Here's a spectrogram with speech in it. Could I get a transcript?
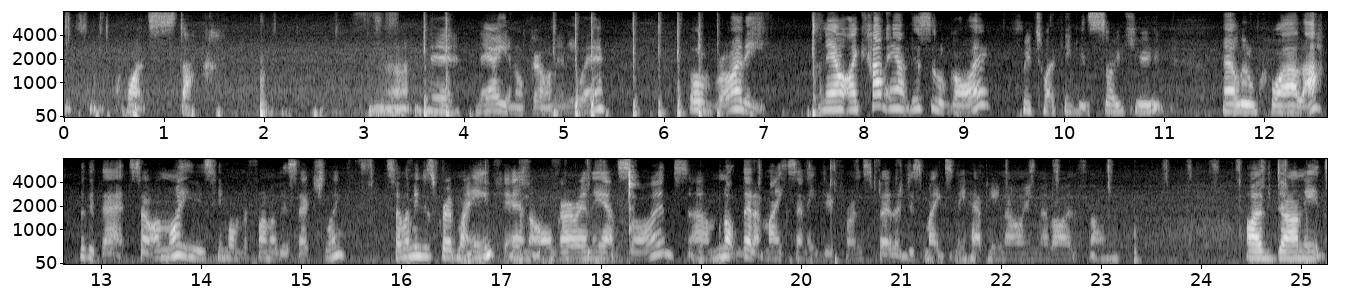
It's not quite stuck. Right, there. Now you're not going anywhere. Alrighty. Now I cut out this little guy, which I think is so cute our little koala. Look at that. So I might use him on the front of this actually. So let me just grab my ink and I'll go around the outside. Um, not that it makes any difference, but it just makes me happy knowing that I've um, I've done it.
